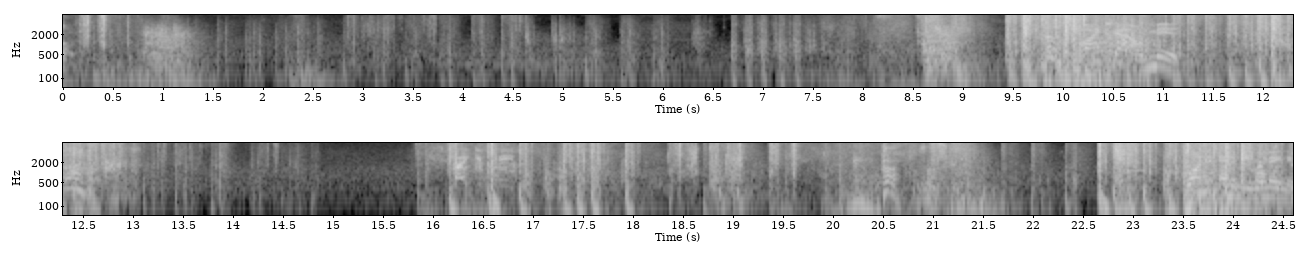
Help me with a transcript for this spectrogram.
Kill. Spike down mid. Spike is mid. One enemy remaining.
